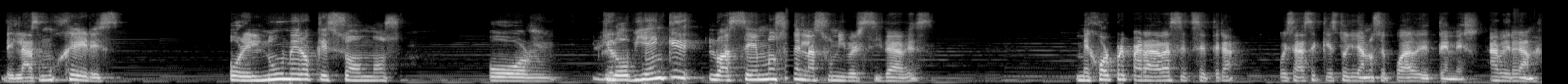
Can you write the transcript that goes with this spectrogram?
de las mujeres, por el número que somos, por lo bien que lo hacemos en las universidades, mejor preparadas, etcétera, pues hace que esto ya no se pueda detener. A ver, Ana.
